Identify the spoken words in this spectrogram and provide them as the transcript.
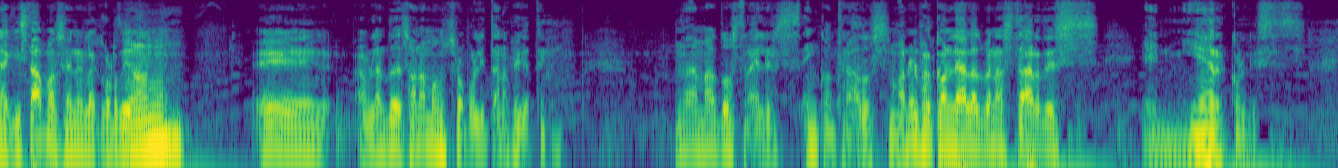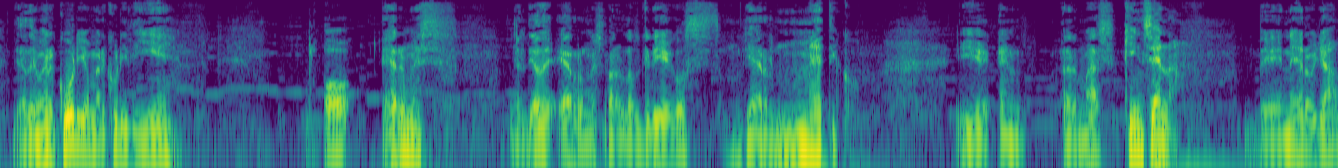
Aquí estamos en el acordeón, eh, hablando de zona monstruopolitana, fíjate. Nada más dos trailers encontrados. Manuel Falcón le da las buenas tardes en miércoles, día de Mercurio, Mercurio Die, o Hermes, el día de Hermes para los griegos, día hermético. Y en, además, quincena de enero ya,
